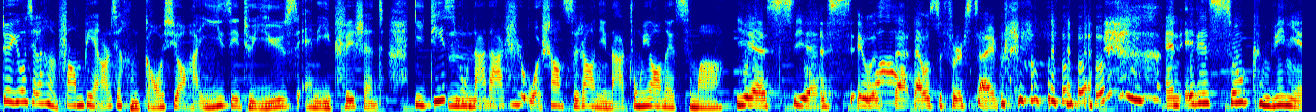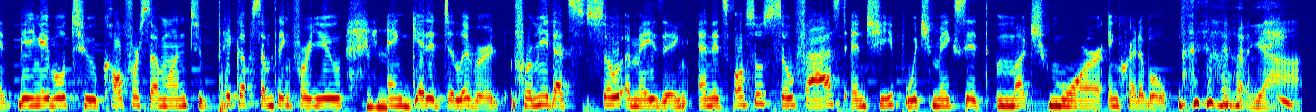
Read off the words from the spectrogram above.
对，用起来很方便，而且很高效哈，easy to use and efficient。你第一次用达达是我上次让你拿中药那次吗？ Yes, yes, it was Wow. that. That was the first time. and it is so convenient being able to call for someone to pick up something for you and get it delivered. For me, that's so amazing. And it's also so fast and cheap, which makes it much more incredible. 呀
